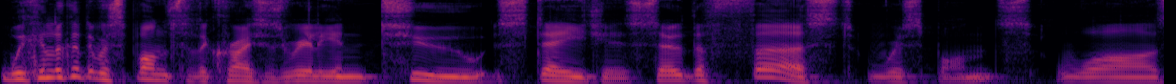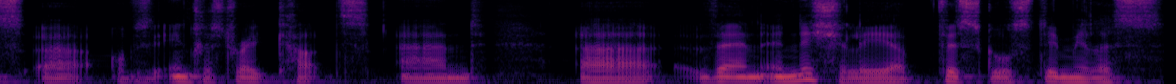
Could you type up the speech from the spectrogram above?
We can look at the response to the crisis really in two stages. So the first response was uh, obviously interest rate cuts and uh, then initially a fiscal stimulus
